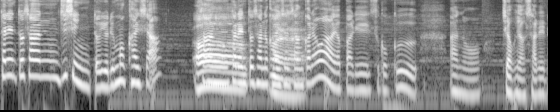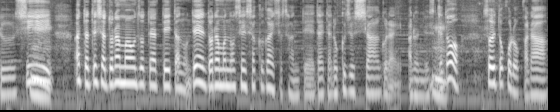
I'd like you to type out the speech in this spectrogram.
タレントさん自身というよりも会社？あさーんタレントさんの会社さんはからはやっぱりすごくあのちやほやされるし、あと私はドラマをずっとやっていたのでドラマの制作会社さんって大体60社ぐらいあるんですけど、そういうところから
